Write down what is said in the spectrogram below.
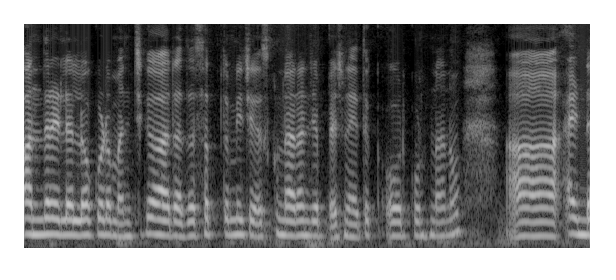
అందరి ఇళ్ళల్లో కూడా మంచిగా రథసప్తమి చేసుకున్నారని చెప్పేసి నేను అయితే కోరుకుంటున్నాను అండ్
